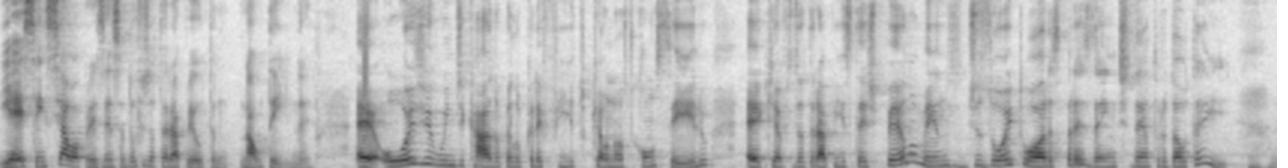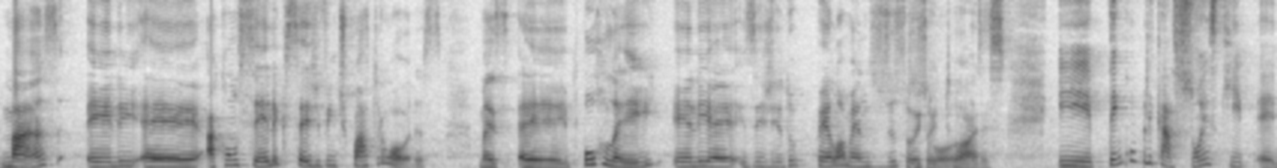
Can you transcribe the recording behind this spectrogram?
E é essencial a presença do fisioterapeuta na UTI, né? É, hoje o indicado pelo CREFITO, que é o nosso conselho, é que a fisioterapia esteja pelo menos 18 horas presente dentro da UTI. Uhum. Mas ele é, aconselha que seja 24 horas. Mas é, por lei ele é exigido pelo menos 18, 18 horas. horas. E tem complicações que é,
